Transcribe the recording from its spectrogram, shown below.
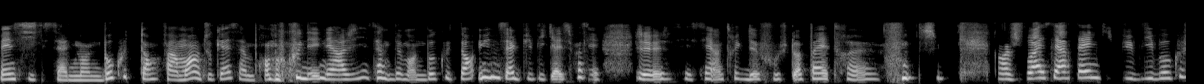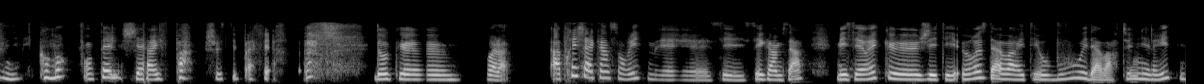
Même si ça demande beaucoup de temps. Enfin, moi, en tout cas, ça me prend beaucoup d'énergie. Ça me demande beaucoup de temps. Une seule publication, c'est, un truc de fou. Je dois pas être. euh, Quand je vois certaines qui publient beaucoup, je me dis mais comment font-elles? J'y arrive pas. Je sais pas faire. Donc euh, voilà. après chacun son rythme, c'est c'est comme ça. Mais c'est vrai que j'étais heureuse d'avoir été au bout et d'avoir tenu le rythme.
